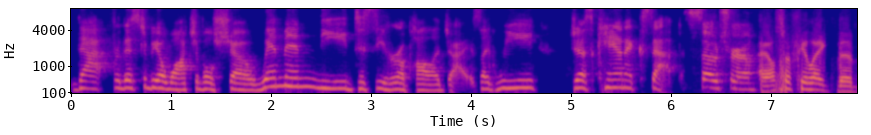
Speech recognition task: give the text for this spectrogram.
that for this to be a watchable show women need to see her apologize like we just can't accept. So true. I also feel like the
